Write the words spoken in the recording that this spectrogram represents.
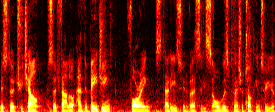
Mr. Chu Qiao, Research Fellow at the Beijing Foreign Studies University. It's always a pleasure talking to you.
